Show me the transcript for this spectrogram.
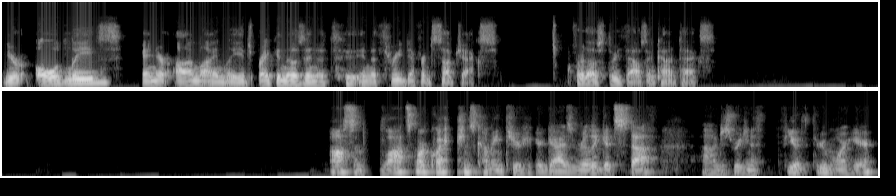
your old leads, and your online leads, breaking those into, two, into three different subjects for those 3,000 contacts. Awesome. Lots more questions coming through here, guys. Really good stuff. Uh, just reading a few through more here.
